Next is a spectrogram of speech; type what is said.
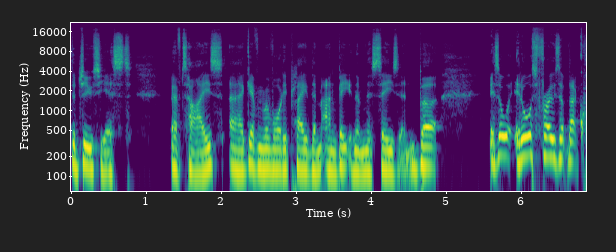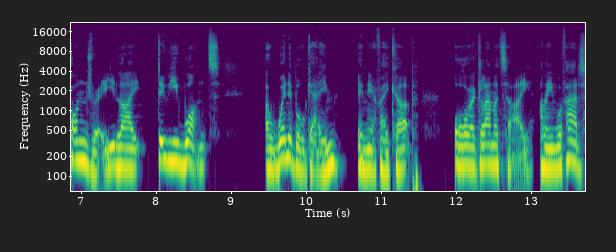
the juiciest of ties, uh, given we've already played them and beaten them this season. But it's it always throws up that quandary: like, do you want a winnable game in the FA Cup? Or a glamour tie. I mean, we've had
